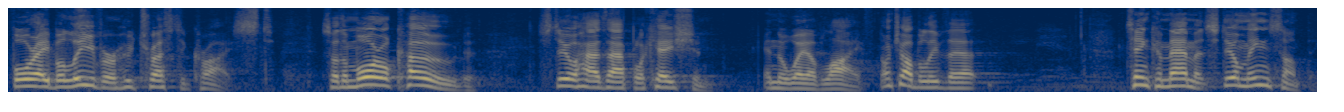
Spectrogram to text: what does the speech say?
for a believer who trusted Christ. So the moral code still has application in the way of life. Don't y'all believe that? Ten Commandments still mean something.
